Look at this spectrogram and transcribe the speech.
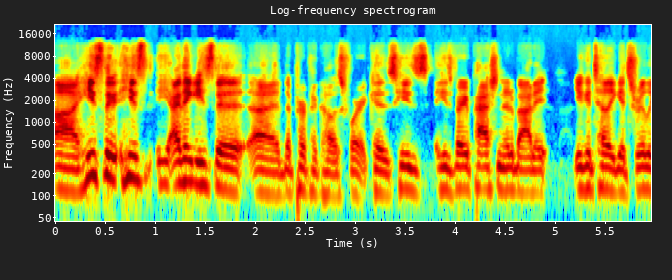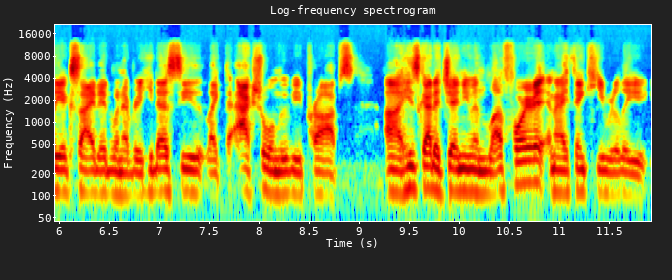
Uh he's the he's he- I think he's the uh the perfect host for it cuz he's he's very passionate about it. You can tell he gets really excited whenever he does see like the actual movie props uh, he's got a genuine love for it, and I think he really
